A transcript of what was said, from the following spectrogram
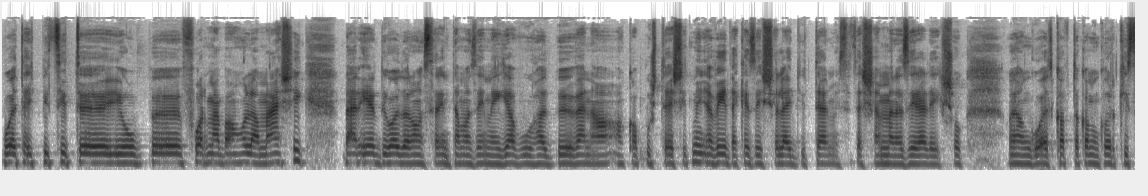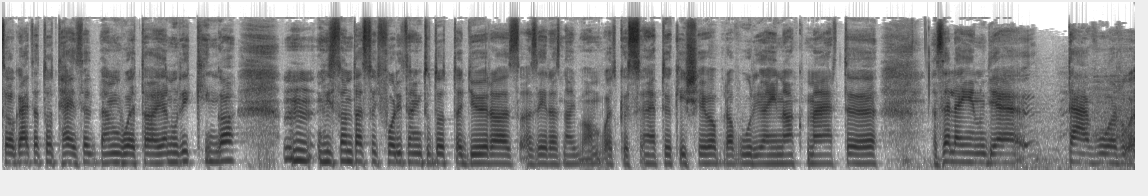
volt egy picit jobb formában, hol a másik, bár érdi oldalon szerintem azért még javulhat bőven a, a kapus teljesítmény, a védekezéssel együtt természetesen, mert azért elég sok olyan gólt kaptak, amikor kiszolgáltatott helyzetben volt a Januri Kinga, mm, viszont az, hogy fordítani tudott a győr, az, azért az nagyban volt köszönhető kis év a bravúrjainak, mert az elején ugye távolról,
